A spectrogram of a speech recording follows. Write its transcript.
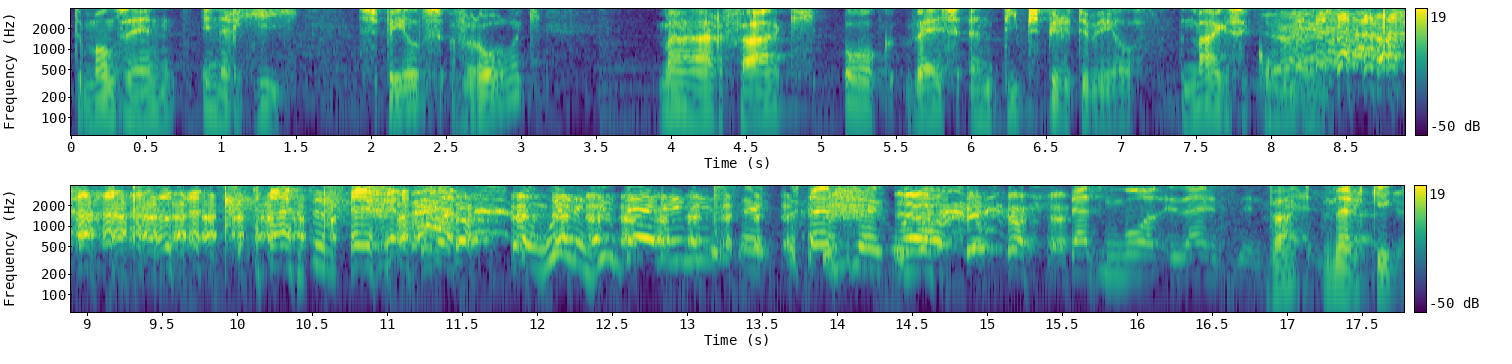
De man zijn energie. Speels vrolijk, maar vaak ook wijs en diep spiritueel. Een magische combi. Vaak merk ik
